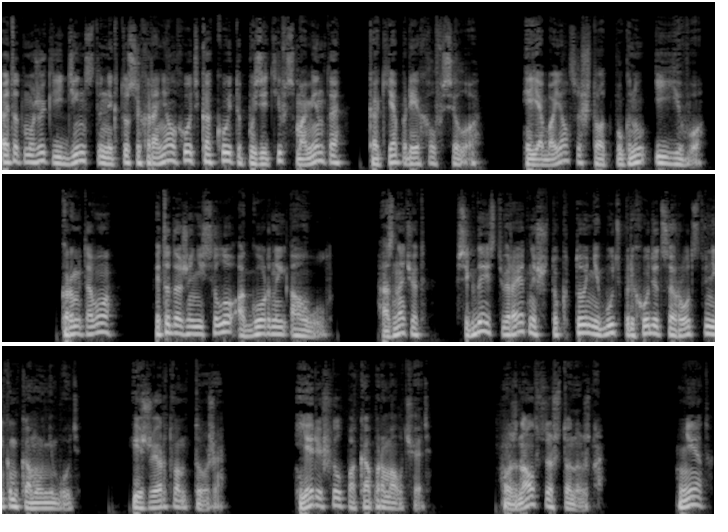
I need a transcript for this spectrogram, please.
Этот мужик единственный, кто сохранял хоть какой-то позитив с момента, как я приехал в село. И я боялся, что отпугну и его. Кроме того, это даже не село, а горный аул. А значит, всегда есть вероятность, что кто-нибудь приходится родственником кому-нибудь. И жертвам тоже. Я решил пока промолчать. Узнал все, что нужно? Нет,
